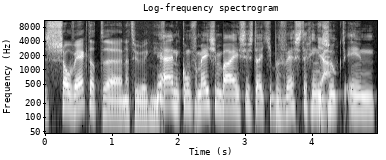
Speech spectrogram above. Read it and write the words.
zo werkt dat eh, natuurlijk niet. ja, en een confirmation bias is dat je bevestiging Ja. zoekt in,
